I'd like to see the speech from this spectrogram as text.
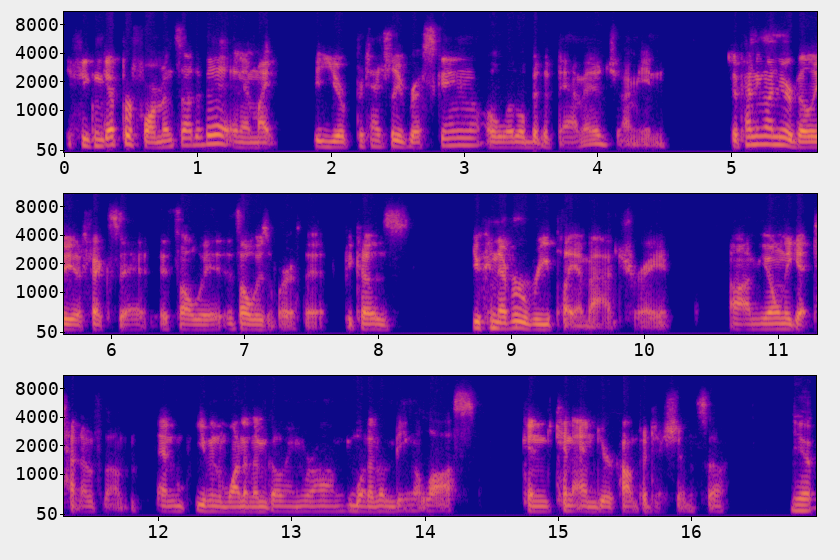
If you can get performance out of it, and it might, you're potentially risking a little bit of damage. I mean, depending on your ability to fix it, it's always it's always worth it because you can never replay a match, right? Um, you only get 10 of them, and even one of them going wrong, one of them being a loss, can can end your competition. So Yep,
